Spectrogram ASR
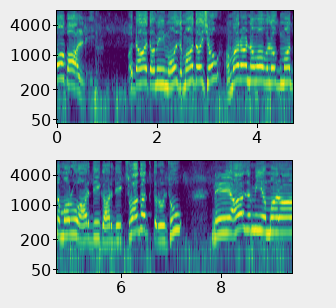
ઓ બાલડી બધા તમે મોજમાં તો છો? અમારા નવા વ્લોગમાં તમારું હાર્દિક હાર્દિક સ્વાગત કરું છું. ને આજ અમે અમારા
